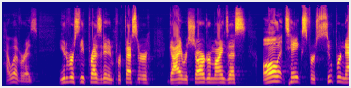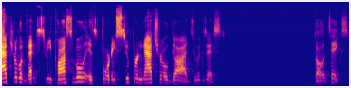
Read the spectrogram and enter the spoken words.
However, as university president and professor Guy Richard reminds us, all it takes for supernatural events to be possible is for a supernatural God to exist. That's all it takes.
